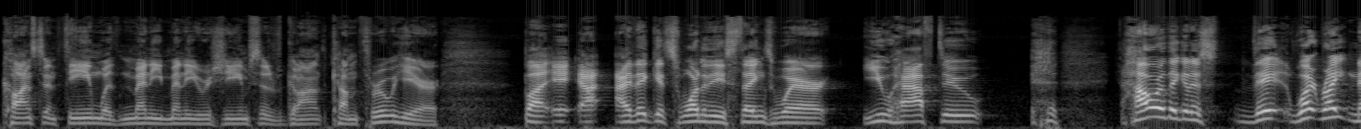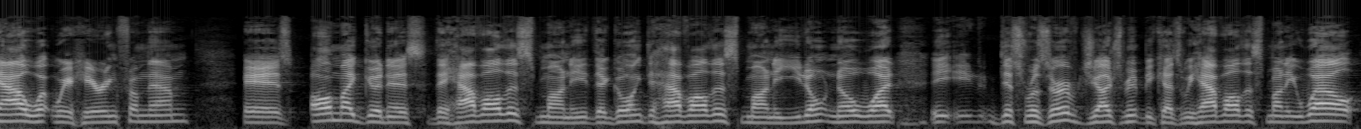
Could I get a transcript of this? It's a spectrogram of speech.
constant theme with many, many regimes that have gone come through here. But it, I, I think it's one of these things where you have to. How are they going to? They what right now? What we're hearing from them is oh my goodness they have all this money they're going to have all this money you don't know what this reserve judgment because we have all this money well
